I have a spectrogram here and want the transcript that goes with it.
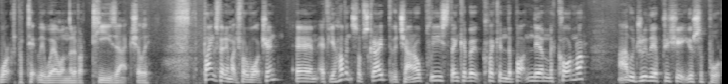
Works particularly well on the River Tees actually. Thanks very much for watching. Um, if you haven't subscribed to the channel, please think about clicking the button there in the corner. I would really appreciate your support.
